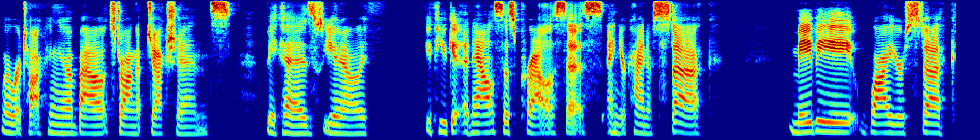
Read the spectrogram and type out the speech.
where we're talking about strong objections because, you know, if if you get analysis paralysis and you're kind of stuck, maybe why you're stuck,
